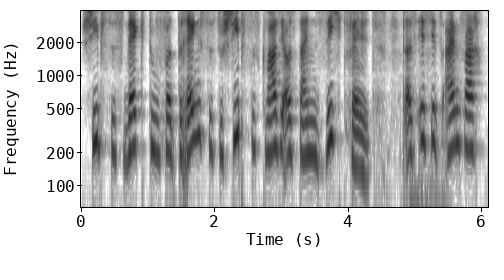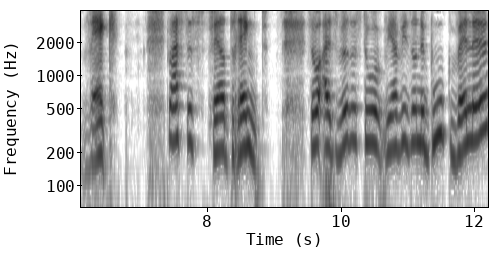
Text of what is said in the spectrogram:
schiebst es weg, du verdrängst es, du schiebst es quasi aus deinem Sichtfeld. Das ist jetzt einfach weg. Du hast es verdrängt. So als würdest du, ja, wie so eine Bugwelle,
